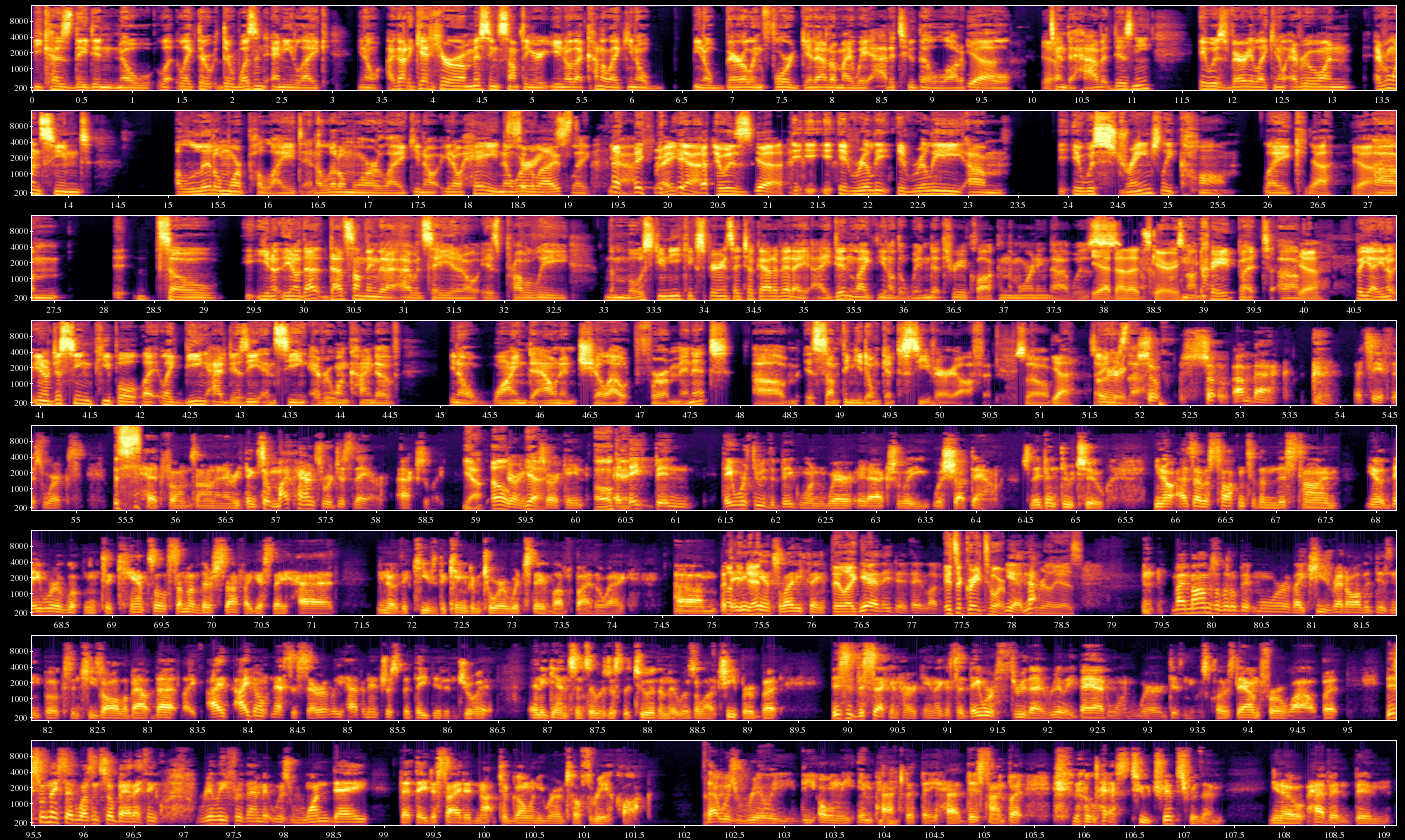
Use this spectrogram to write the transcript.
because they didn't know, like there, there wasn't any like, you know, I got to get here or I'm missing something or, you know, that kind of like, you know, you know, barreling forward, get out of my way attitude that a lot of yeah, people yeah. tend to have at Disney. It was very like, you know, everyone everyone seemed a little more polite and a little more like, you know, you know, hey, no worries. Like, yeah, right. yeah. yeah. It was, yeah. It, it, it, really, it really, um, it, it was strangely calm. Like, yeah, yeah. Um, so, you know, you know, that, that's something that I, I would say, you know, is probably, the most unique experience I took out of it. I, I didn't like, you know, the wind at three o'clock in the morning. That was yeah, no, that's you know, scary. It's not great, but um, yeah, but yeah, you know, you know, just seeing people like like being at Disney and seeing everyone kind of, you know, wind down and chill out for a minute um, is something you don't get to see very often. So yeah, so there's that. So so I'm back. Let's see if this works. Headphones on and everything. So my parents were just there actually. Yeah. Oh, during yeah. this hurricane. Oh, okay. And they've been they were through the big one where it actually was shut down. So they've been through two. You know, as I was talking to them this time, you know, they were looking to cancel some of their stuff. I guess they had, you know, the Keys of the Kingdom tour, which they loved, by the way. Um, but Oh, they they didn't did? cancel anything. They like yeah, they did. They loved it. It's a great tour. Yeah, not- it really is. my mom's a little bit more like she's read all the Disney books and she's all about that. Like I, I don't necessarily have an interest, but they did enjoy it. And again, since it was just the two of them, it was a lot cheaper. But this is the second hurricane. Like I said, they were through that really bad one where Disney was closed down for a while. But this one they said wasn't so bad. I think really for them it was one day that they decided not to go anywhere until three o'clock. That was really the only impact mm-hmm. that they had this time. But the last two trips for them, you know, haven't been,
